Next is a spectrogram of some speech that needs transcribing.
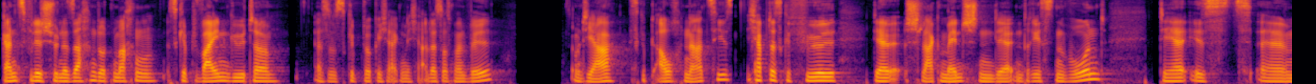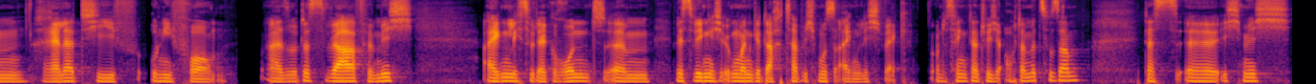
ganz viele schöne Sachen dort machen. Es gibt Weingüter. Also es gibt wirklich eigentlich alles, was man will. Und ja, es gibt auch Nazis. Ich habe das Gefühl, der Schlag Menschen, der in Dresden wohnt, der ist ähm, relativ uniform. Also das war für mich eigentlich so der Grund, ähm, weswegen ich irgendwann gedacht habe, ich muss eigentlich weg. Und das hängt natürlich auch damit zusammen, dass äh, ich mich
